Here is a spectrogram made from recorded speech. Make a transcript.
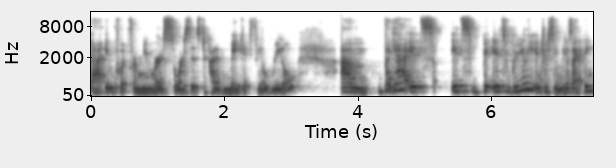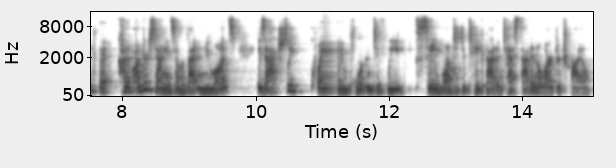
uh, input from numerous sources to kind of make it feel real um, but yeah it's it's it's really interesting because i think that kind of understanding some of that nuance is actually quite important if we say wanted to take that and test that in a larger trial.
